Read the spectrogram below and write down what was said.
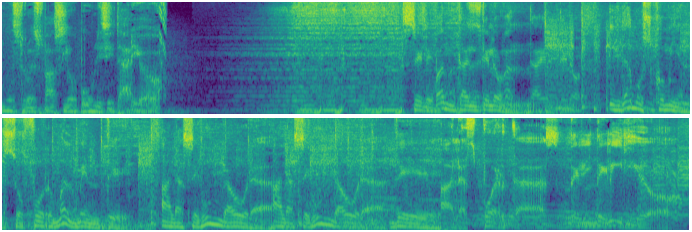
nuestro espacio publicitario. Se levanta el telón y damos comienzo formalmente a la segunda hora, a la segunda hora de A las puertas del delirio.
